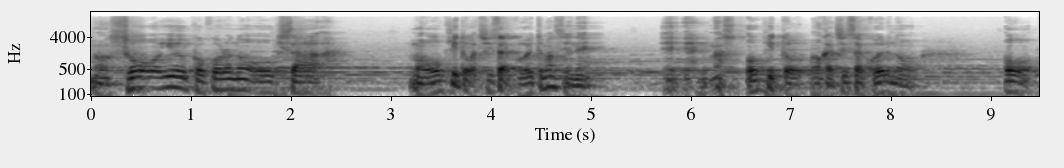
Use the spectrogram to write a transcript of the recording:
もうそういう心の大きさ、まあ、大きいとか小さい超えてますよね。えまあ、大きいとか小さく超えるのを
